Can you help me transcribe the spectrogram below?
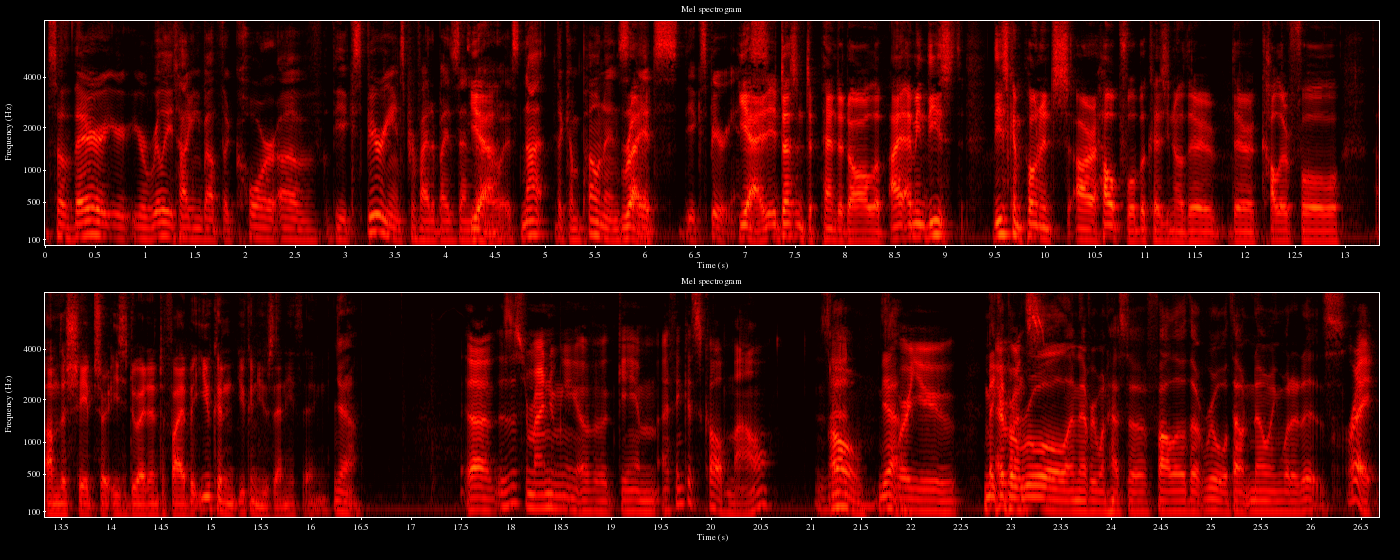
So there, you're, you're really talking about the core of the experience provided by Zendo. Yeah. It's not the components, Right. it's the experience. Yeah, it doesn't depend at all. Of, I, I mean, these these components are helpful because you know they're they're colorful. Um, the shapes are easy to identify, but you can you can use anything. Yeah. Uh, this is reminding me of a game. I think it's called Mao. Is that Oh, yeah. Where you Make up a rule, and everyone has to follow the rule without knowing what it is. Right.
